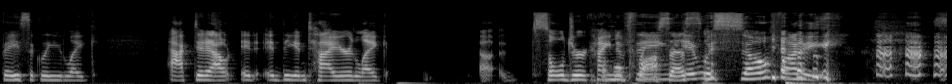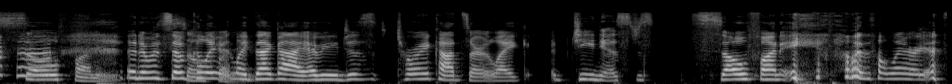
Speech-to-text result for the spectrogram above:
basically like acted out it, it the entire like uh, soldier kind of thing process. it was so funny so funny. and it was so, So clear funny. like that guy i mean just troy kotsur like genius just so funny that was hilarious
